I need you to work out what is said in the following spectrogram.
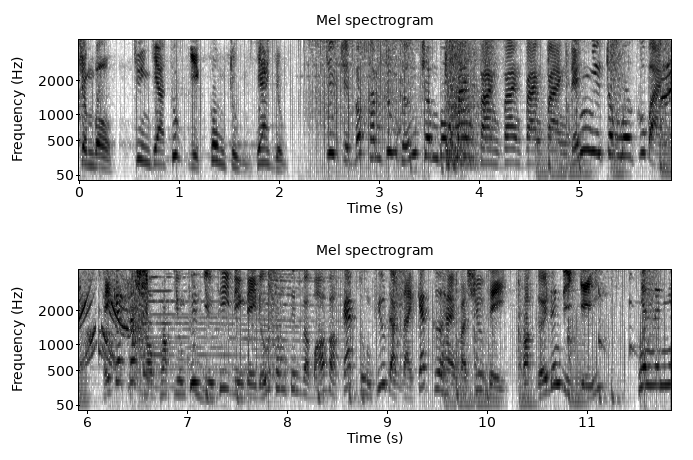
Jumbo, chuyên gia thuốc diệt côn trùng gia dụng. Chương trình bốc thăm trúng thưởng Jumbo mang vàng vàng vàng vàng đến như trong mơ của bạn. Hãy cắt thấp hộp hoặc dùng phiếu dự thi điền đầy đủ thông tin và bỏ vào các thùng phiếu đặt tại các cửa hàng và siêu thị hoặc gửi đến địa chỉ. Nhanh lên nhé!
